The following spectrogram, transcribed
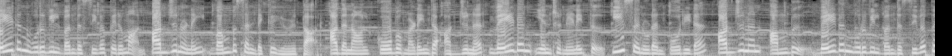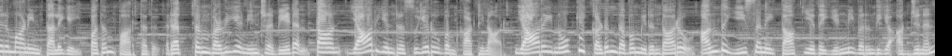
வேடன் உருவில் வந்த சிவபெருமான் அர்ஜுனனை வம்பு சண்டைக்கு இழுத்தார். அதனால் கோபமடைந்த அர்ஜுனர் வேடன் என்று நினைத்து ஈசனுடன் போரிட அர்ஜுனன் அம்பு வேடன் உருவில் வந்த சிவபெருமானின் தலையை பதம் பார்த்தது. ரத்தம் வழிய நின்ற வேடன் தான் யார் என்ற சுயரூபம் காட்டினார். யாரை நோக்கி கடுந்தவம் இருந்தாரோ அந்த ஈசனை தாக்கியதை எண்ணி வருந்திய அர்ஜுனன்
